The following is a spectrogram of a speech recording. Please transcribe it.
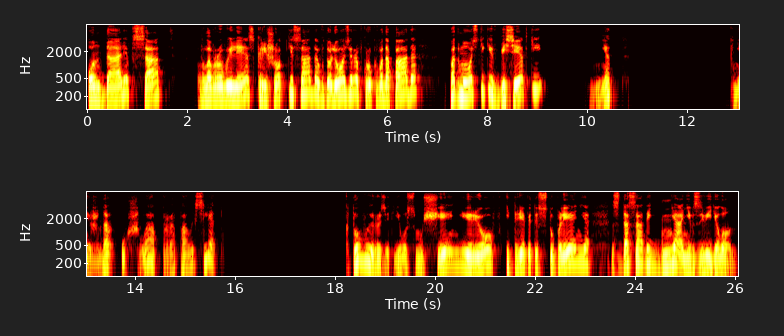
Он далее в сад в лавровый лес, к решетке сада, вдоль озера, в круг водопада, под мостики, в беседки. Нет. Княжна ушла, пропал и след. Кто выразит его смущение, рев и трепет иступления, С досады дня не взвидел он?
